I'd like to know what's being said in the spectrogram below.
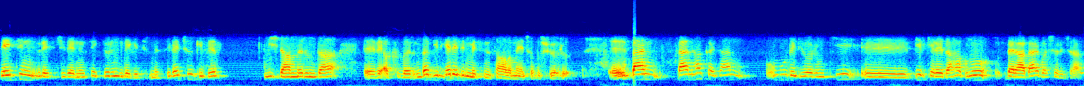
zeytin üreticilerinin sektörün dile getirmesiyle çığ gibi vicdanlarında e, ve akıllarında bir yer edinmesini sağlamaya çalışıyoruz. E, ben ben hakikaten umut ediyorum ki e, bir kere daha bunu beraber başaracağız.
